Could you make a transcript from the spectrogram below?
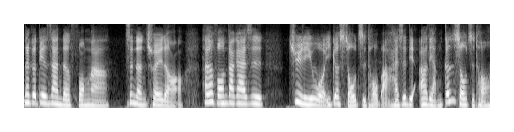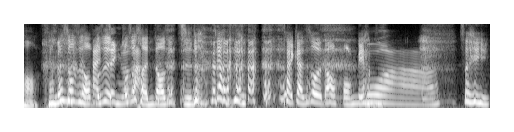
那个电扇的风啊是能吹的哦，它的风大概是距离我一个手指头吧，还是两啊两根手指头哈，两根手指头不是不是横的，哦是直的，这样子 才感受得到风量哇！所以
